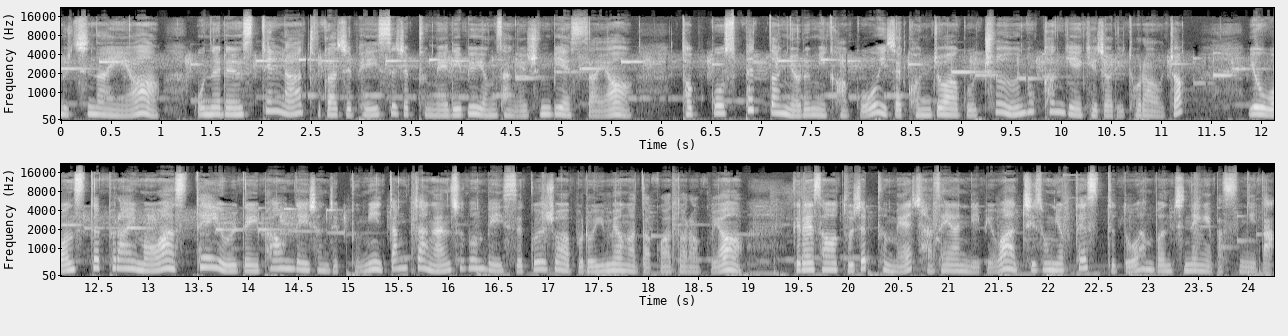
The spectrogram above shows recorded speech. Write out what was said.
루치나예요. 오늘은 스틸라 두 가지 베이스 제품의 리뷰 영상을 준비했어요. 덥고 습했던 여름이 가고 이제 건조하고 추운 혹한기의 계절이 돌아오죠. 요 원스텝 프라이머와 스테이 올데이 파운데이션 제품이 짱짱한 수분 베이스 꿀조합으로 유명하다고 하더라고요. 그래서 두 제품의 자세한 리뷰와 지속력 테스트도 한번 진행해 봤습니다.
